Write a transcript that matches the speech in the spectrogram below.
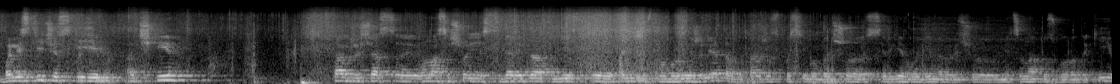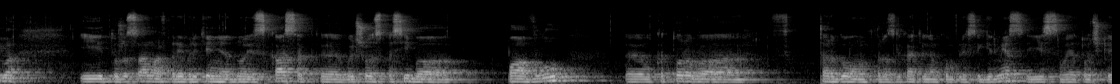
баллистические очки. Также сейчас у нас еще есть для ребят есть э, количество бронежилетов. Также спасибо большое Сергею Владимировичу, меценату с города Киева. И то же самое в приобретении одной из касок. Э, Большое спасибо Павлу, э, у которого торговом развлекательном комплексе Гермес есть своя точка.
